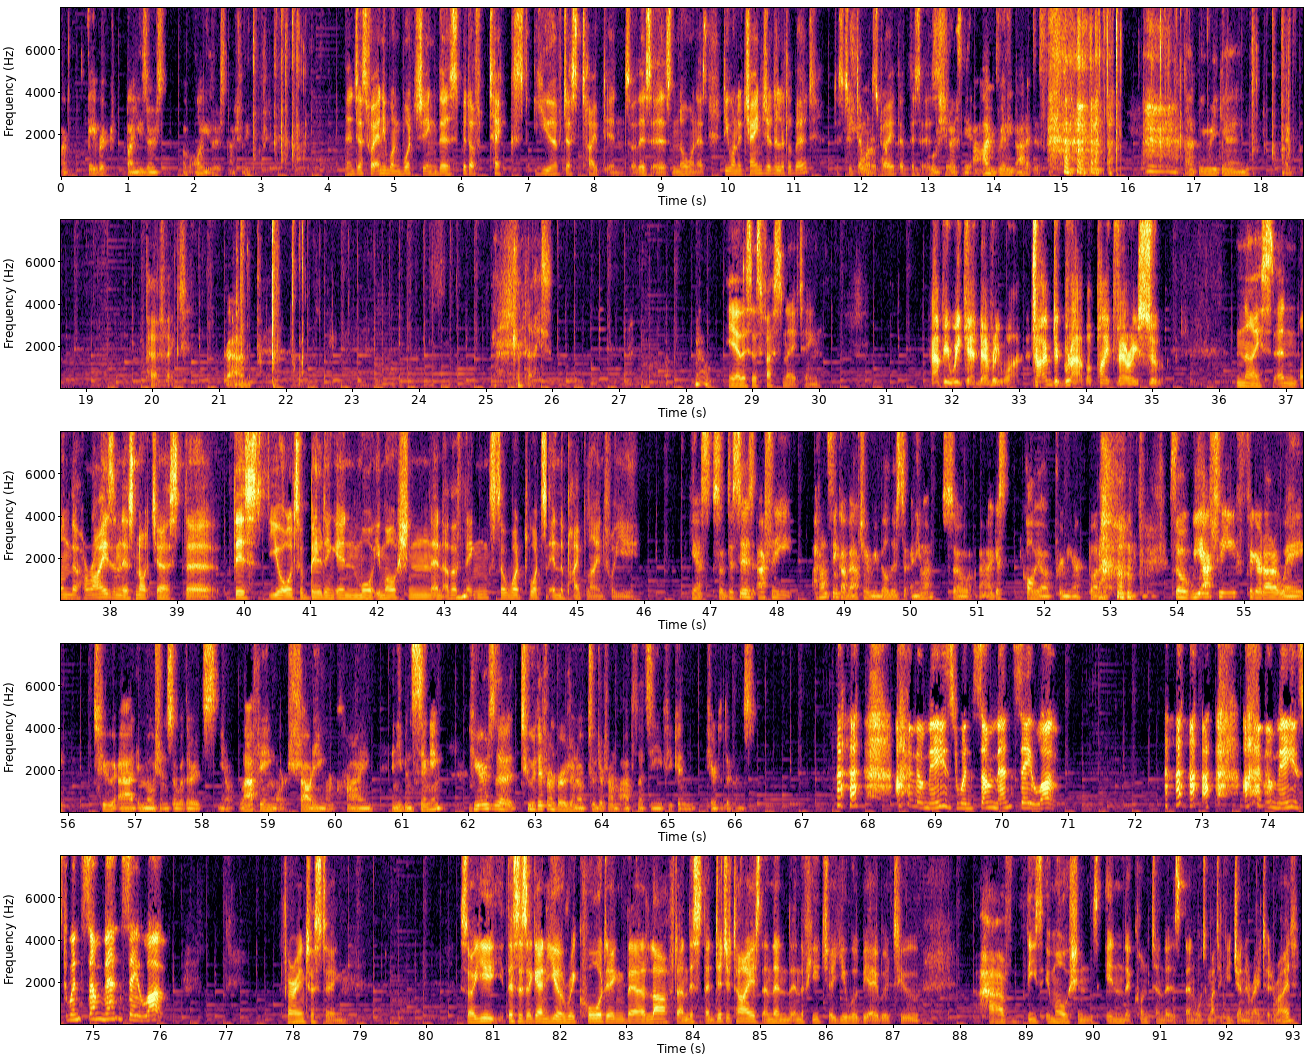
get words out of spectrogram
our favorite by users of all users, actually. And just for anyone watching, this bit of text you have just typed in. So this is no one has. Do you want to change it a little bit? Just to sure. demonstrate that this is. What should I say? I'm really bad at this. Happy weekend. Perfect. Grab. nice. No. Yeah, this is fascinating. Happy weekend, everyone. Time to grab a pint very soon. Nice. And on the horizon is not just the this you're also building in more emotion and other mm-hmm. things. So what what's in the pipeline for you? Yes. So this is actually I don't think I've actually revealed this to anyone. So I guess call it a premiere. But um, so we actually figured out a way to add emotion. So whether it's you know laughing or shouting or crying and even singing Here's a two different version of two different laughs. Let's see if you can hear the difference. I'm amazed when some men say love. I'm amazed when some men say love. Very interesting. So you this is again you're recording their laughter and this is then digitized and then in the future you will be able to have these emotions in the content that is then automatically generated, right?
